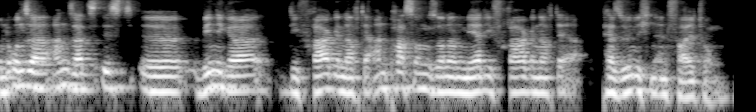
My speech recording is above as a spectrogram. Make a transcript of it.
Und unser Ansatz ist äh, weniger die Frage nach der Anpassung, sondern mehr die Frage nach der persönlichen Entfaltung.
